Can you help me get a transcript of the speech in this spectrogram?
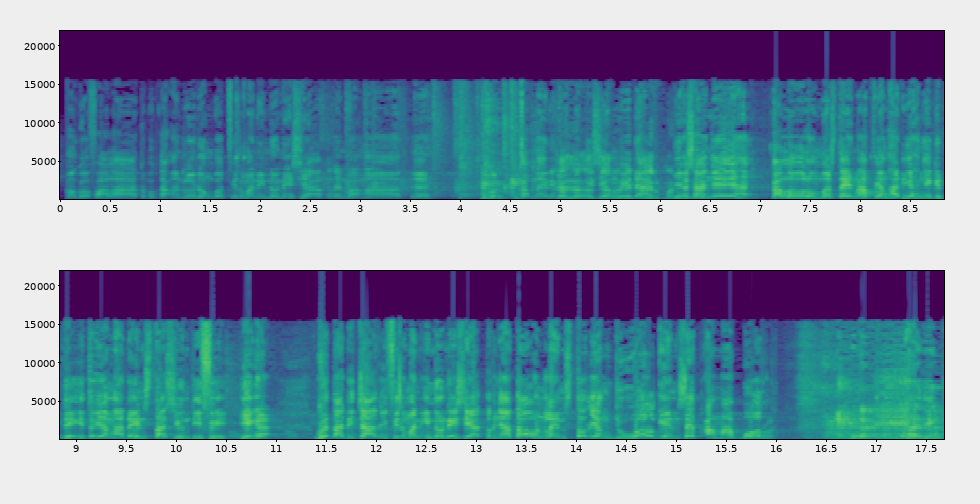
Sama gue Fala, tepuk tangan dulu dong buat Firman Indonesia, keren banget eh. Karena ini kompetisi yang beda. Firman Biasanya kalau lomba stand up yang hadiahnya gede itu yang ngadain stasiun TV, iya nggak? Gue tadi cari Firman Indonesia, ternyata online store yang jual genset Amabor. Anjing.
